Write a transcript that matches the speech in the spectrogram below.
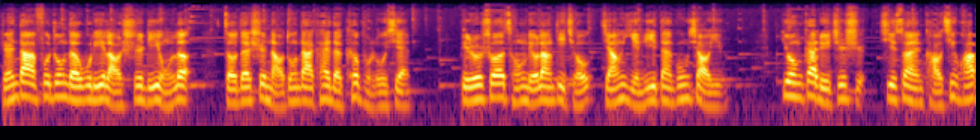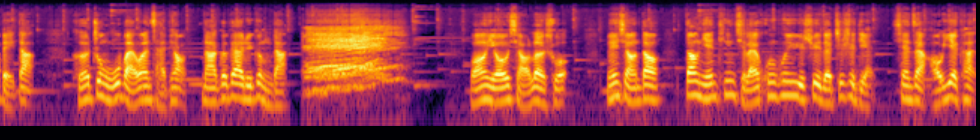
人大附中的物理老师李永乐走的是脑洞大开的科普路线，比如说从《流浪地球》讲引力弹弓效应，用概率知识计算考清华北大和中五百万彩票哪个概率更大。网友小乐说：“没想到当年听起来昏昏欲睡的知识点，现在熬夜看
